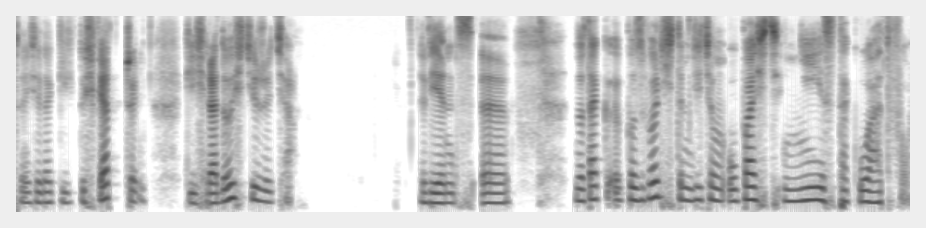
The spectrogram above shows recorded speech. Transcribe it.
W sensie takich doświadczeń, jakiejś radości życia. Więc, e, no tak e, pozwolić tym dzieciom upaść nie jest tak łatwo.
